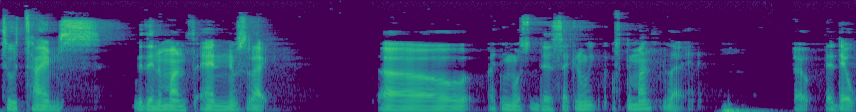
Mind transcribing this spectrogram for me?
two times within a month, and it was like, uh, I think it was the second week of the month. Like, uh, at that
